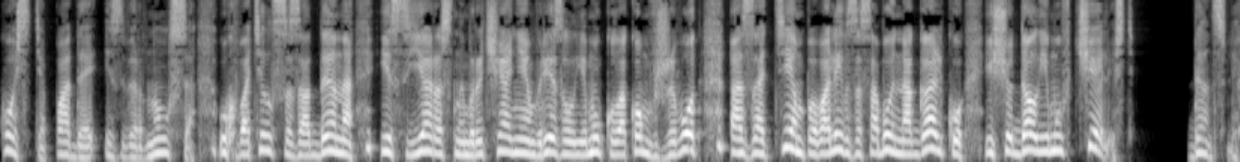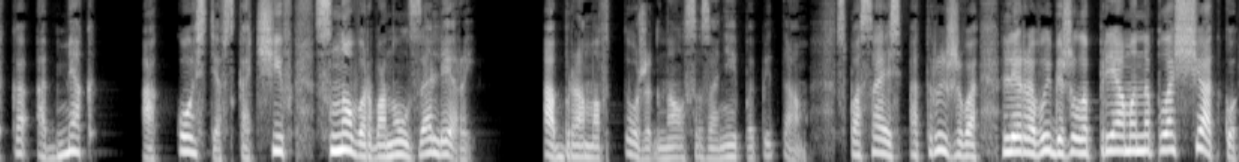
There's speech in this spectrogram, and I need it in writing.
Костя, падая, извернулся, ухватился за Дэна и с яростным рычанием врезал ему кулаком в живот, а затем, повалив за собой на гальку, еще дал ему в челюсть. Дэн слегка обмяк, а Костя, вскочив, снова рванул за Лерой. Абрамов тоже гнался за ней по пятам. Спасаясь от рыжего, Лера выбежала прямо на площадку.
